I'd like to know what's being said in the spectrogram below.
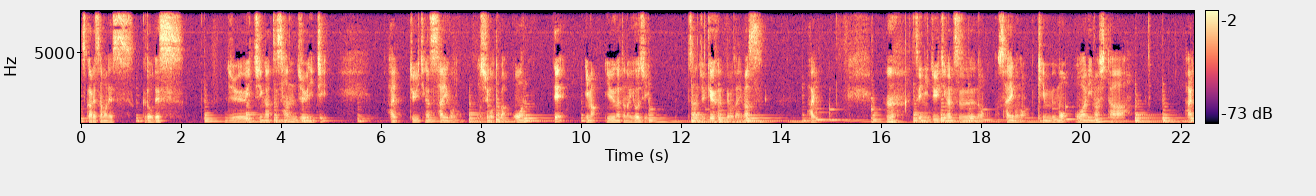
疲れ様です。工藤です。11月30日。はい。11月最後のお仕事が終わって今夕方の4時39分でございます。はい。うん。ついに11月の最後の勤務も終わりました。はい。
